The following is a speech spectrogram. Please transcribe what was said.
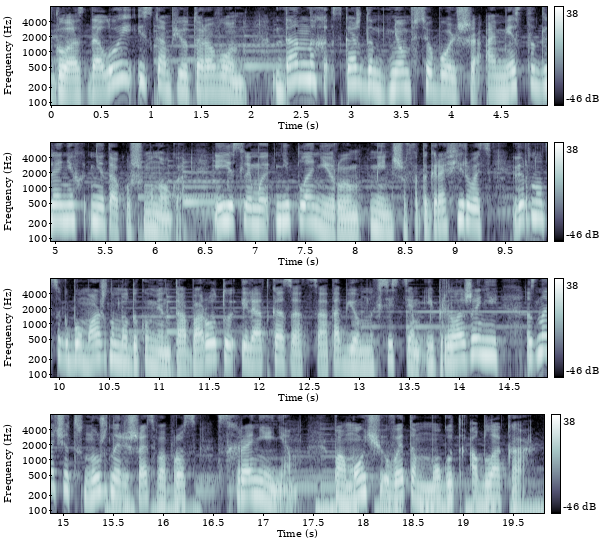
глаз долой, из компьютера вон. Данных с каждым днем все больше, а места для них не так уж много. И если мы не планируем меньше фотографировать, вернуться к бумажному документообороту или отказаться от объемных систем и приложений, значит, нужно решать вопрос с хранением. Помочь в этом могут облака –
